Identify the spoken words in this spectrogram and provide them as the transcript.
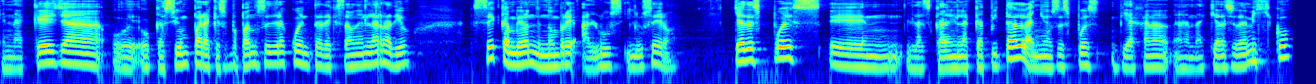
En aquella ocasión, para que su papá no se diera cuenta de que estaban en la radio, se cambiaron de nombre a Luz y Lucero. Ya después, en, en la capital, años después, viajan aquí a la Ciudad de México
